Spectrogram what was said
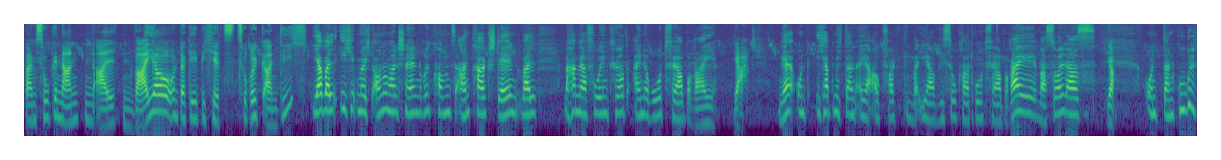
beim sogenannten Alten Weiher. Und da gebe ich jetzt zurück an dich. Ja, weil ich möchte auch noch mal schnell einen Rückkommensantrag stellen, weil wir haben ja vorhin gehört, eine Rotfärberei. Ja, Ne? Und ich habe mich dann ja auch gefragt, ja, wieso gerade Rotfärberei, was soll das? ja. Und dann googelt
